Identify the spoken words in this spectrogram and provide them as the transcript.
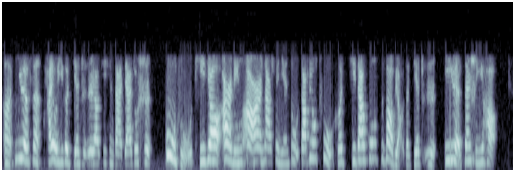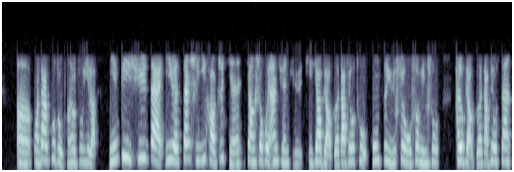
呃，一月份还有一个截止日要提醒大家，就是雇主提交二零二二纳税年度 W two 和其他工资报表的截止日一月三十一号。呃，广大雇主朋友注意了，您必须在一月三十一号之前向社会安全局提交表格 W two 工资与税务说明书，还有表格 W 三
